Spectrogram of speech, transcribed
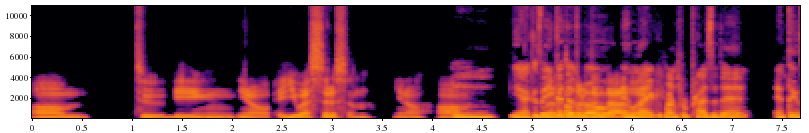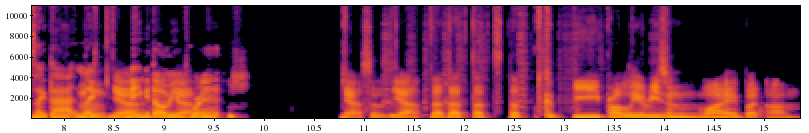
um to being you know a us citizen you know um mm, yeah because you get to vote that, and like, like, run for president and things like that. And like mm, yeah, maybe that'll be yeah. important. Yeah, so yeah, that that that that could be probably a reason why, but um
